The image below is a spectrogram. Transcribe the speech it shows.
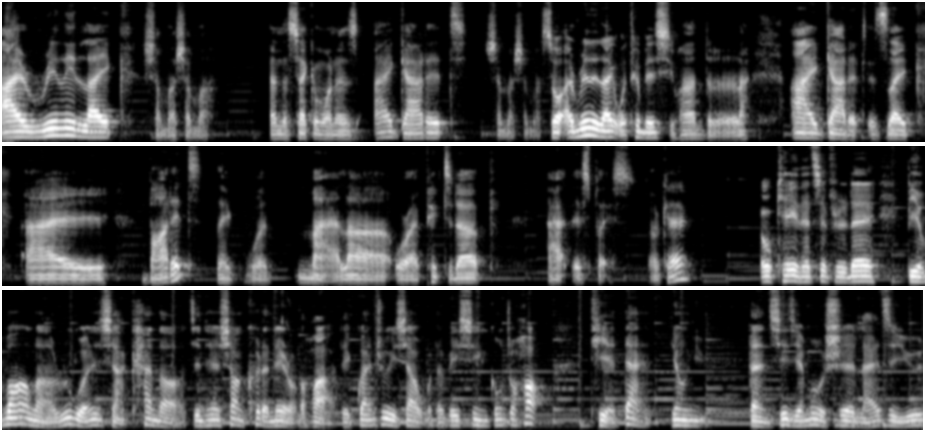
I really like shama shama. And the second one is, I got it shama shama. So I really like 我特别喜欢 da da da. I got it. It's like I bought it, like what 我买了 uh, or I picked it up at this place. Okay? Okay, that's it for today. 别忘了，如果你想看到今天上课的内容的话，得关注一下我的微信公众号“铁蛋英语”。本期节目是来自于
